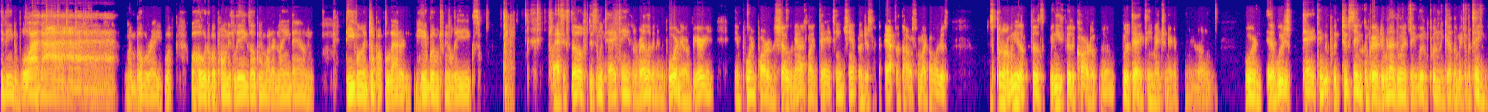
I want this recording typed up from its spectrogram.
and then the blah, when Bubba Ray will, will hold up opponent's legs open while they're laying down, and D-Von jump off the ladder and headbutt between the legs. Classic stuff. This is when tag teams are relevant and important. They're a very important part of the show. Now it's like tag team champion, just like an afterthought. So I'm like, oh, just just put on. A we need fill. We need to fill the card up. Um, put a tag team engineer. You know, uh, we're just tag team. We put two single competitive. We're not doing anything. We're putting together, make them a team.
